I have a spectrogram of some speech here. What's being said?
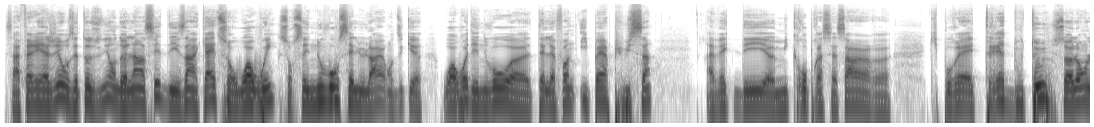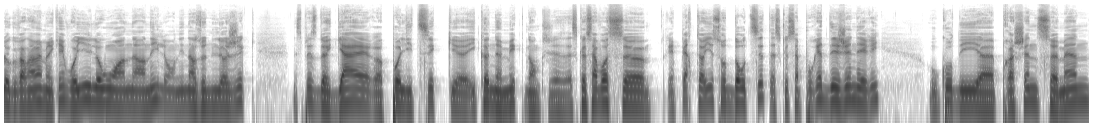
ça a fait réagir aux États-Unis. On a lancé des enquêtes sur Huawei, sur ces nouveaux cellulaires. On dit que Huawei a des nouveaux téléphones hyper puissants avec des euh, microprocesseurs euh, qui pourraient être très douteux selon le gouvernement américain. Vous voyez là où on en est, là, on est dans une logique, une espèce de guerre euh, politique, économique. Donc, est-ce que ça va se répertorier sur d'autres sites? Est-ce que ça pourrait dégénérer au cours des prochaines semaines?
